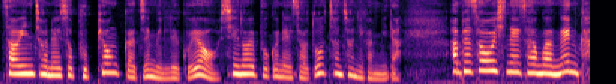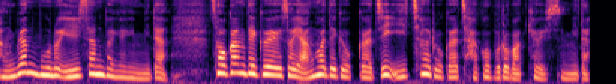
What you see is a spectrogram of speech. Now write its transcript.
서인천에서 부평까지 밀리고요. 신월 부근에서도 천천히 갑니다. 한편 서울 시내 상황은 강변북로 일산 방향입니다. 서강대교에서 양화대교까지 2차로가 작업으로 막혀 있습니다.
